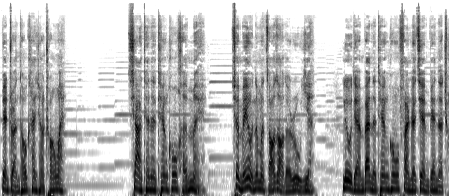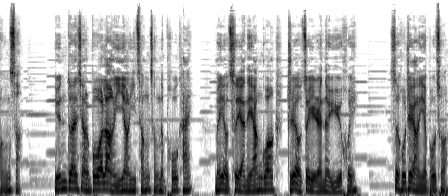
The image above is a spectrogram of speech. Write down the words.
便转头看向窗外。夏天的天空很美，却没有那么早早的入夜。六点半的天空泛着渐变的橙色，云端像波浪一样一层层的铺开，没有刺眼的阳光，只有醉人的余晖。似乎这样也不错，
